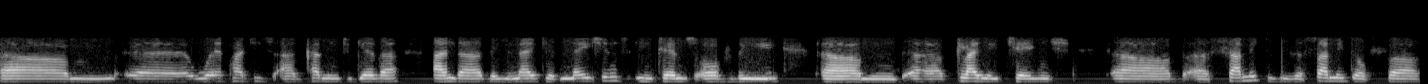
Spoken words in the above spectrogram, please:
um, uh, where parties are coming together under the United Nations in terms of the um, uh, climate change uh, uh, summit. It is a summit of uh,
